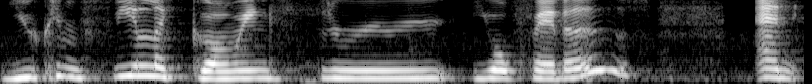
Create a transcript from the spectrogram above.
you can feel it going through your feathers and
